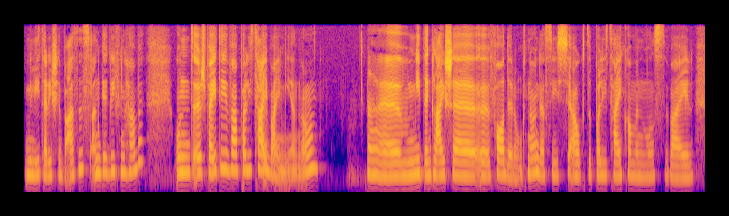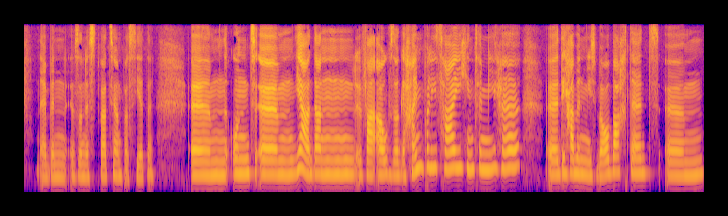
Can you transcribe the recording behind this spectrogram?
militärische Basis angegriffen habe. Und äh, später war Polizei bei mir. Ne? Äh, mit der gleichen äh, Forderung, ne, dass ich auch zur Polizei kommen muss, weil eben so eine Situation passierte. Ähm, und ähm, ja, dann war auch so Geheimpolizei hinter mir her. Äh, die haben mich beobachtet ähm,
